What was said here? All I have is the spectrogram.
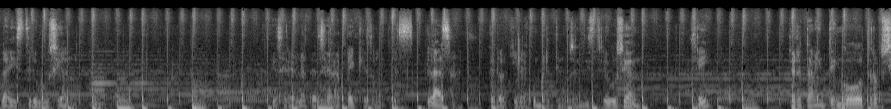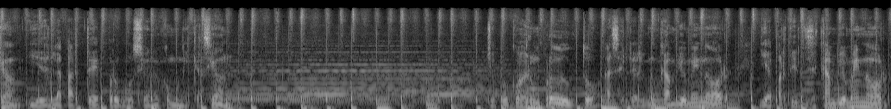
la distribución. Que sería la tercera P, que es plaza, pero aquí la convertimos en distribución. ¿Sí? Pero también tengo otra opción y es la parte de promoción y comunicación coger un producto, hacerle algún cambio menor y a partir de ese cambio menor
